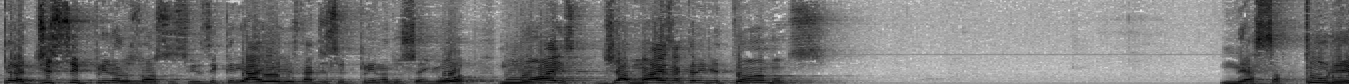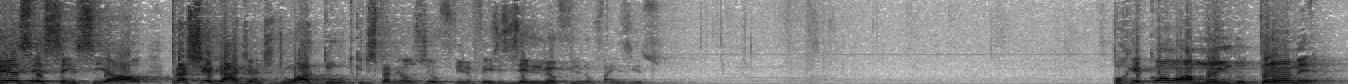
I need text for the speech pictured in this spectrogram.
pela disciplina dos nossos filhos e criar eles na disciplina do Senhor, nós jamais acreditamos nessa pureza essencial para chegar diante de um adulto que diz para mim: o seu filho fez isso, e ele, meu filho não faz isso. Porque, como a mãe do Damer,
